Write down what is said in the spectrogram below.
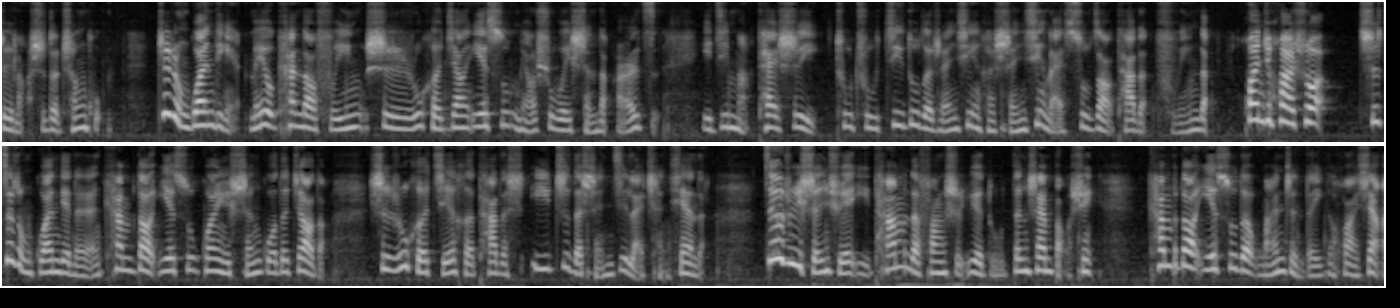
对老师的称呼。这种观点没有看到福音是如何将耶稣描述为神的儿子，以及马太是以突出基督的人性和神性来塑造他的福音的。换句话说，持这种观点的人看不到耶稣关于神国的教导是如何结合他的医治的神迹来呈现的。自由主义神学以他们的方式阅读登山宝训，看不到耶稣的完整的一个画像。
